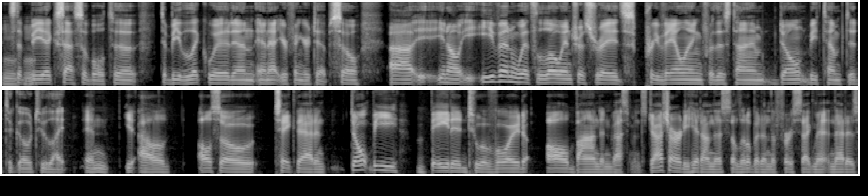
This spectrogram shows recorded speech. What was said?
It's mm-hmm. to be accessible, to to be liquid and, and at your fingertips. So, uh, you know, even with low interest rates prevailing for this time, don't be tempted to go too light. And I'll also take that and don't be baited to avoid all bond investments. Josh already hit on this a little bit in the first segment, and that is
